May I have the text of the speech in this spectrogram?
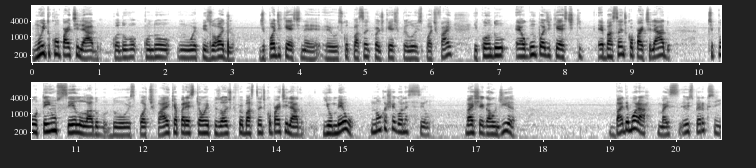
muito compartilhado. Quando, quando um episódio de podcast, né? Eu escuto bastante podcast pelo Spotify. E quando é algum podcast que é bastante compartilhado, tipo, tem um selo lá do, do Spotify que aparece que é um episódio que foi bastante compartilhado. E o meu nunca chegou nesse selo. Vai chegar um dia? Vai demorar, mas eu espero que sim.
